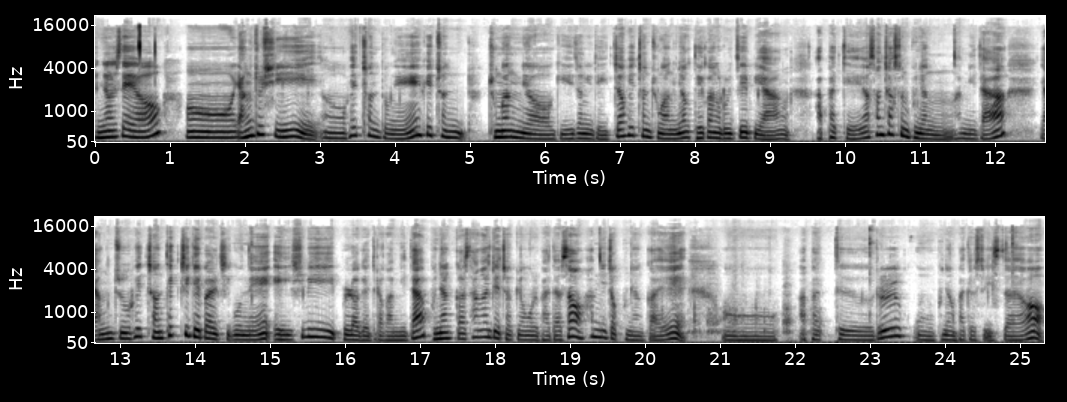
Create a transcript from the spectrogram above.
안녕하세요. 어, 양주시 어, 회천동에 회천 중앙역이 예정이 돼 있죠. 회천 중앙역 대광 로제비앙 아파트예요. 선착순 분양합니다. 양주 회천 택지개발지구 내 A12 블럭에 들어갑니다. 분양가 상한제 적용을 받아서 합리적 분양가에 어, 아파트를 어, 분양받을 수 있어요.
